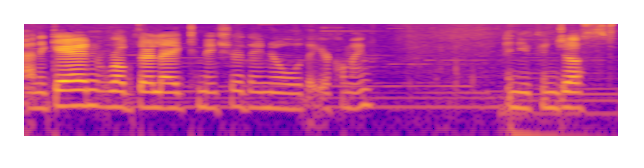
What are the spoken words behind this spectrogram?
and again, rub their leg to make sure they know that you're coming. And you can just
